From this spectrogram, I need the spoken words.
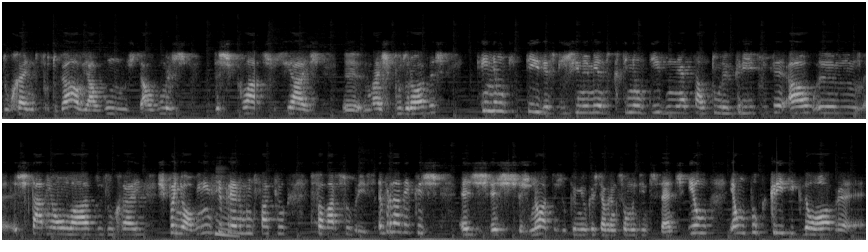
do Reino de Portugal e alguns, algumas das classes sociais eh, mais poderosas tinham tido esse posicionamento que tinham tido nessa altura crítica ao hum, estarem ao lado do rei espanhol. E nem sempre era muito fácil de falar sobre isso. A verdade é que as, as- as- as notas do Camilo Castelo Branco são muito interessantes. Ele é um pouco crítico da obra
